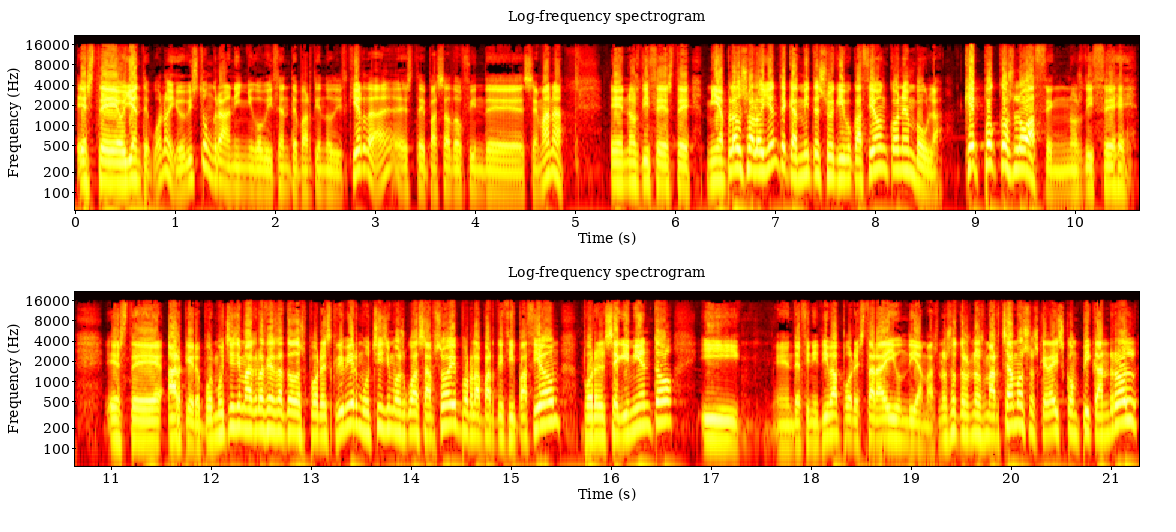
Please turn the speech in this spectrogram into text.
este oyente. Bueno, yo he visto un gran Íñigo Vicente partiendo de izquierda, ¿eh? este pasado fin de semana. Eh, nos dice este, mi aplauso al oyente que admite su equivocación con Emboula. Qué pocos lo hacen, nos dice este arquero. Pues muchísimas gracias a todos por escribir, muchísimos WhatsApps hoy, por la participación, por el seguimiento y en definitiva, por estar ahí un día más. Nosotros nos marchamos, os quedáis con pick and roll,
